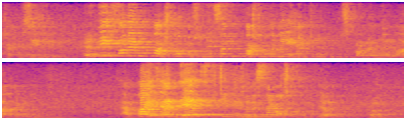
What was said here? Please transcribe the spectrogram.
tinha conseguido. Eu nem falei com o pastor, pastor nem sabia que o pastor também já tinha uns problemas dele lá, cara. Rapaz, é Deus que tinha que resolver esse negócio aqui, entendeu? Pronto.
